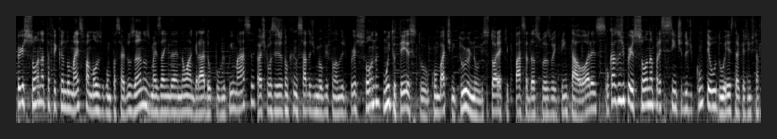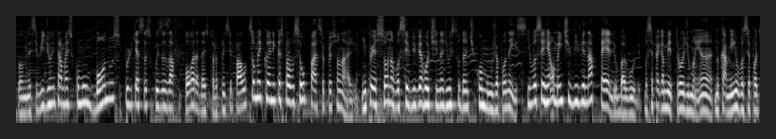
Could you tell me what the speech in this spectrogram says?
Persona tá ficando mais famoso com o passar dos anos, mas ainda não agrada o público em massa. Eu acho que vocês já estão cansados de me ouvir falando de Persona. Muito texto, combate em turno, história que passa das suas 80 horas. O caso de Persona, para esse sentido de conteúdo extra que a gente tá falando nesse vídeo, entra mais como um bônus, porque essas coisas afora da história principal são mecânicas para você upar seu personagem. Em Persona, você vive a rotina de um estudante comum japonês. E você realmente vive na pele o bagulho. Você pega metrô de manhã, no caminho você pode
